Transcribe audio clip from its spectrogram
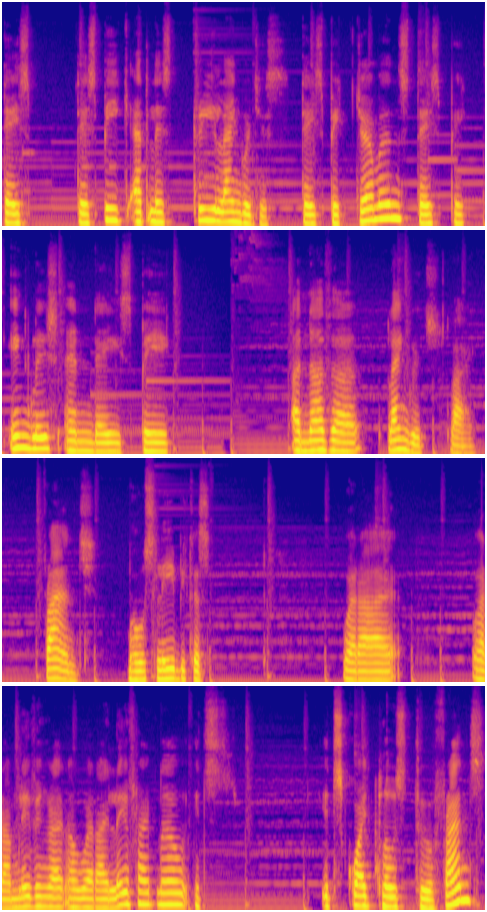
they they speak at least three languages they speak Germans they speak English and they speak another language like French mostly because where I where I'm living right now, where I live right now, it's it's quite close to France.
